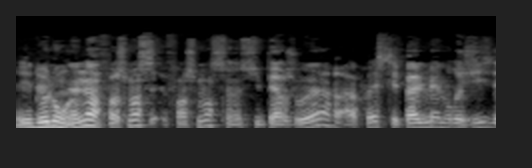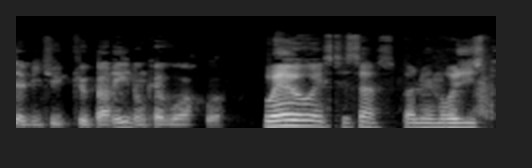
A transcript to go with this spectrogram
Et de loin. Non, non, franchement, c'est- franchement, c'est un super joueur. Après, c'est pas le même registre d'habitude que Paris, donc à voir, quoi. Ouais, ouais, c'est ça, c'est pas le même registre.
